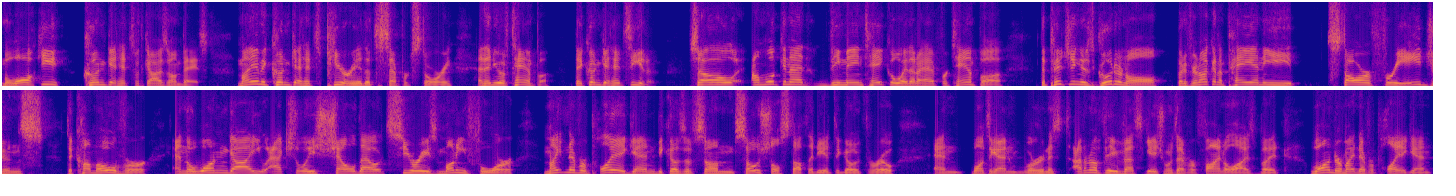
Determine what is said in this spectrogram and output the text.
Milwaukee couldn't get hits with guys on base. Miami couldn't get hits, period. That's a separate story. And then you have Tampa. They couldn't get hits either. So I'm looking at the main takeaway that I have for Tampa. The pitching is good and all, but if you're not going to pay any star free agents to come over, and the one guy you actually shelled out series money for might never play again because of some social stuff that he had to go through. And once again, we're going to, I don't know if the investigation was ever finalized, but Wander might never play again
